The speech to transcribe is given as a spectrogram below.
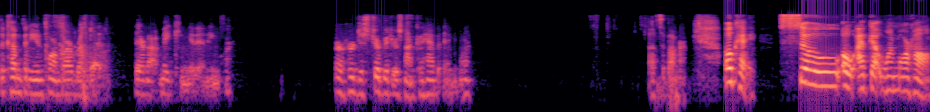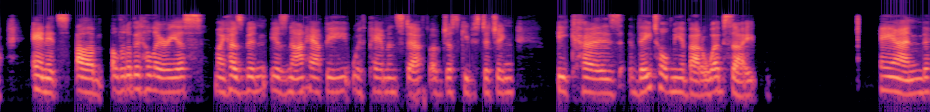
the company informed barbara that they're not making it anymore. Or her distributor's not going to have it anymore. That's a bummer. Okay so oh i've got one more haul and it's um, a little bit hilarious. My husband is not happy with pam and steph of just keep stitching because they told me about a website and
